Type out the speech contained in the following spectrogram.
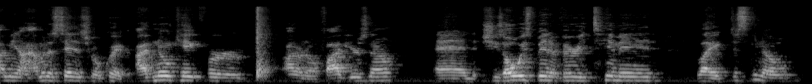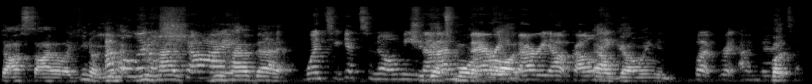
I mean, I, I'm gonna say this real quick. I've known Kait for I don't know five years now, and she's always been a very timid, like just you know docile, like you know you, I'm a ha- you have shy. you have that Once you get to know me, She then gets I'm more very, broad, very outgoing. outgoing and But I'm very But- timid.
